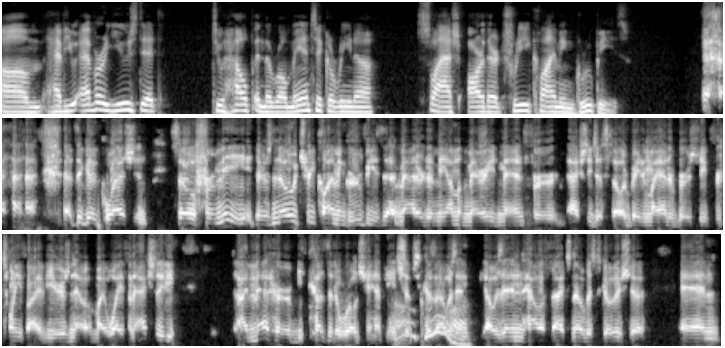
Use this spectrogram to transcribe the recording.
Um, have you ever used it to help in the romantic arena slash are there tree climbing groupies? That's a good question. So for me, there's no tree climbing groupies that matter to me. I'm a married man for actually just celebrating my anniversary for 25 years now with my wife, and actually. I met her because of the World Championships oh, cool. because I was in I was in Halifax, Nova Scotia, and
